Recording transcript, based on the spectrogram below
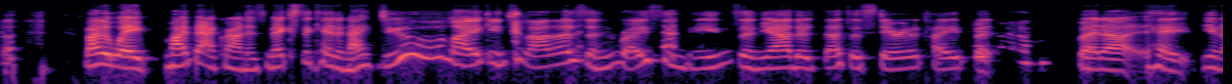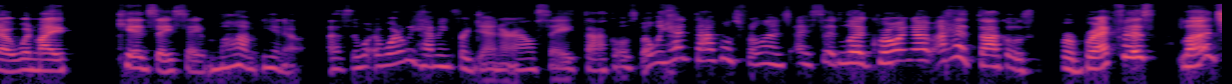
time. by the way, my background is Mexican, and I do like enchiladas and rice and beans. And yeah, that's a stereotype, but but uh, hey, you know, when my kids they say, "Mom, you know," I said, what, "What are we having for dinner?" I'll say tacos, but we had tacos for lunch. I said, "Look, growing up, I had tacos for breakfast, lunch,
